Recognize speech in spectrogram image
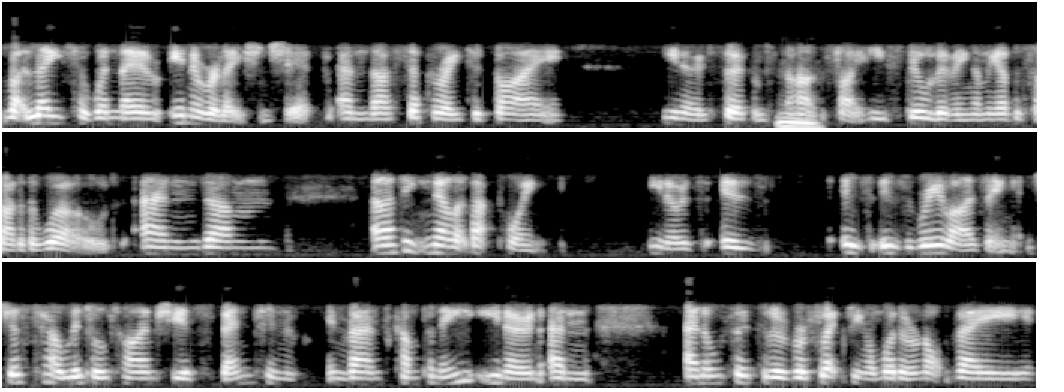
like later when they're in a relationship and they're separated by you know circumstance, Mm. like he's still living on the other side of the world, and um, and I think Nell at that point, you know, is is is, is realizing just how little time she has spent in in Van's company, you know, and and, and also sort of reflecting on whether or not they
